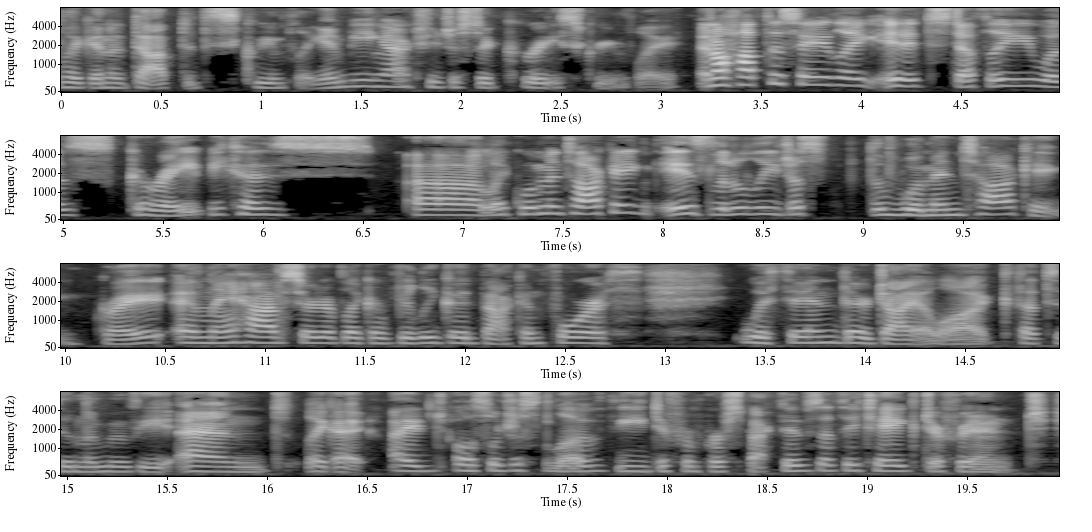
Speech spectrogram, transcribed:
like an adapted screenplay and being actually just a great screenplay. And I'll have to say like it's definitely was great because uh like women talking is literally just the women talking, right? And they have sort of like a really good back and forth within their dialogue that's in the movie and like I I also just love the different perspectives that they take, different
